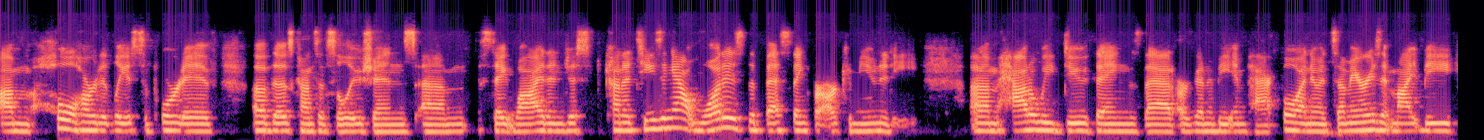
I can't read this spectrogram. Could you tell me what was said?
I'm wholeheartedly supportive of those kinds of solutions um, statewide, and just kind of teasing out what is the best thing for our community. Um, how do we do things that are going to be impactful? I know in some areas it might be,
